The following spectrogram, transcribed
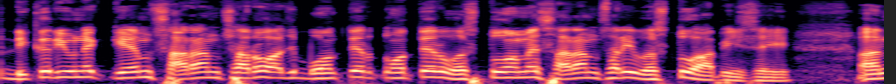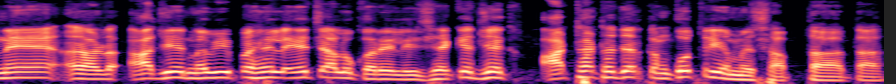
દીકરીઓને કેમ સારામાં સારો આજે બોતેર તોતેર વસ્તુ અમે સારામાં સારી વસ્તુ આપી છે. અને આજે નવી પહેલ એ ચાલુ કરેલી છે કે જે આઠ આઠ હજાર કંકોત્રી અમે છાપતા હતા.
